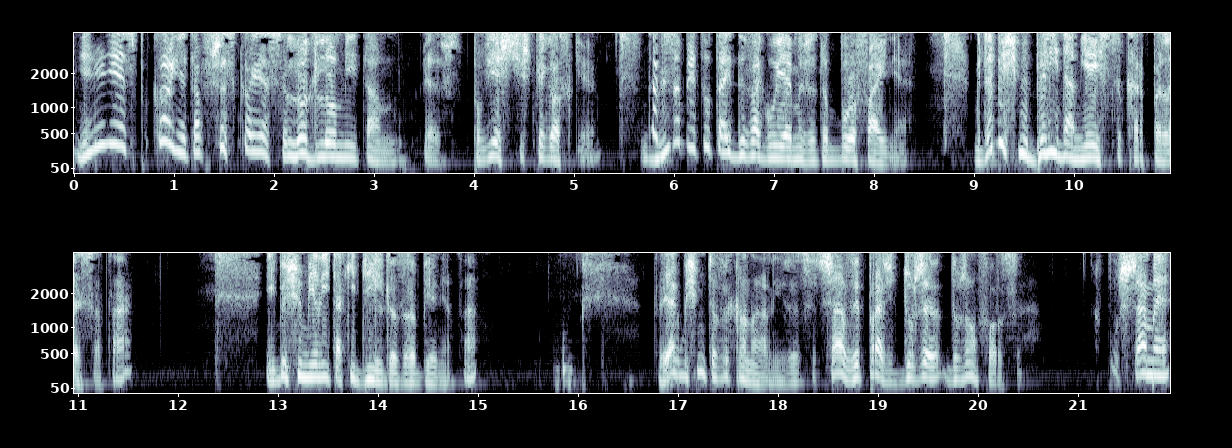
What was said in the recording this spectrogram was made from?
Nie, nie, nie, spokojnie, to wszystko jest ludlum i tam, wiesz, powieści szpiegowskie. Tak mhm. sobie tutaj dywagujemy, że to było fajnie. Gdybyśmy byli na miejscu Karpelesa, tak? I byśmy mieli taki deal do zrobienia, tak? To jak byśmy to wykonali? Że trzeba wyprać duże, dużą forsę. Wpuszczamy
